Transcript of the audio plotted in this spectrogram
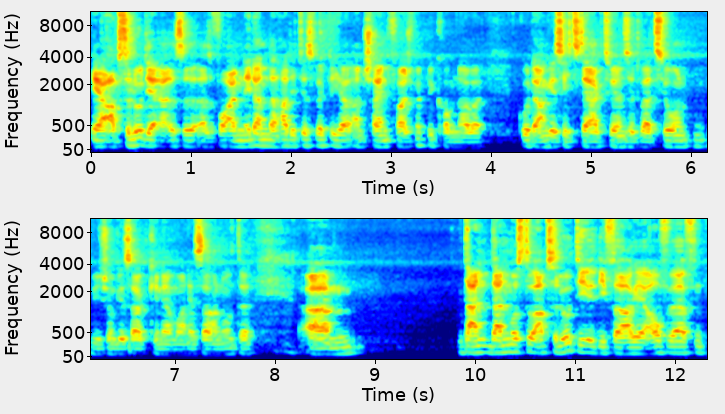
Ja, absolut. Ja, also, also vor allem Nedern, da hatte ich das wirklich anscheinend falsch mitbekommen, aber gut, angesichts der aktuellen Situation, wie schon gesagt, gehen ja manche Sachen unter. Ähm, dann, dann musst du absolut die, die Frage aufwerfen,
